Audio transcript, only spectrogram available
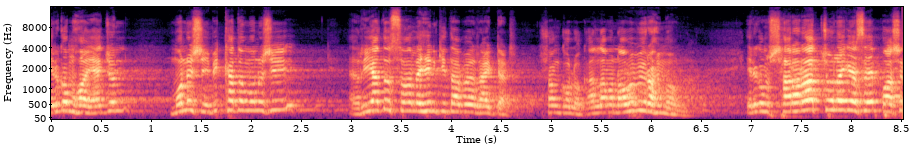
এরকম হয়, একজন মনীষী, বিখ্যাত মনীষী, রিয়াদুস সালেহীন কিতাবের রাইটার সংকলক, আল্লামা নবী রহমাউল্লাহ এরকম সারা রাত চলে গেছে, পাশে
